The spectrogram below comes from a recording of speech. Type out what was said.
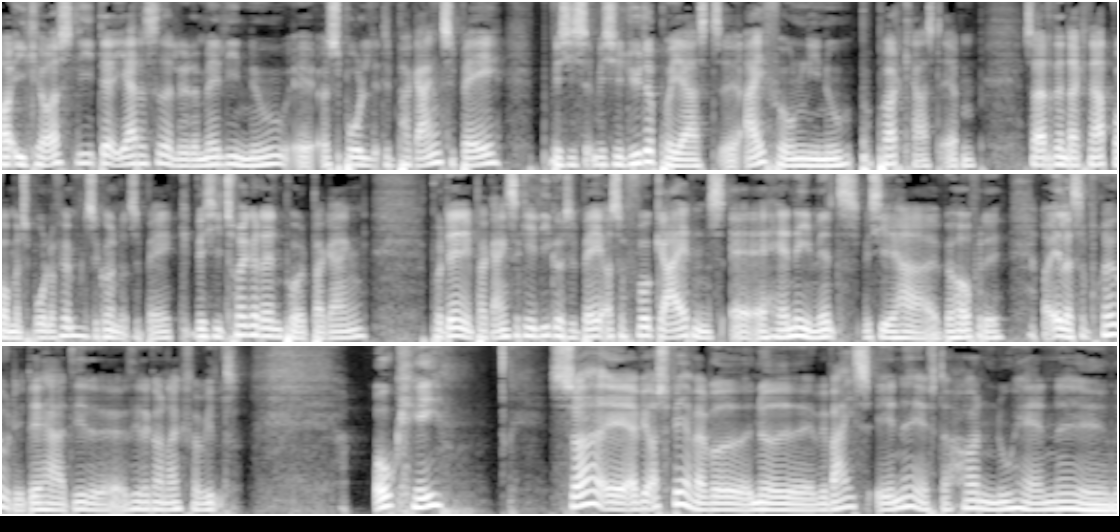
Og I kan også lige, der, jer der sidder og lytter med lige nu, øh, spole et par gange tilbage. Hvis I, hvis I lytter på jeres øh, iPhone lige nu, på podcast-appen, så er der den der knap, hvor man spoler 15 sekunder tilbage. Hvis I trykker den på et par gange, på den et par gange, så kan I lige gå tilbage og så få guidance af, af Hanne imens, hvis I har behov for det. Og ellers så prøv det, det her, det, det, det er da godt nok for vildt. Okay, så øh, er vi også ved at være ved, noget ved vejs ende efterhånden nu, Hanne. Øh,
